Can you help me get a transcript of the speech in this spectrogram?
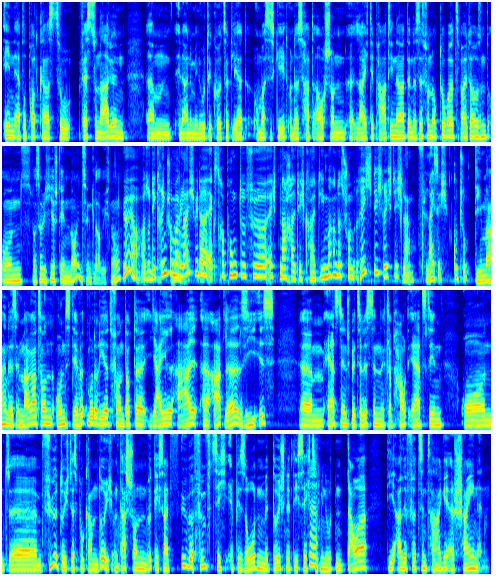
in Apple Podcast zu festzunageln ähm, in einer Minute kurz erklärt, um was es geht. Und das hat auch schon äh, leichte Patina, denn das ist von Oktober 2000 und, was habe ich hier stehen, 19, glaube ich. Ne? Ja, ja, also die kriegen schon ja. mal gleich wieder extra Punkte für echt Nachhaltigkeit. Die machen das schon richtig, richtig lang. Fleißig, gut so. Die machen das im Marathon und der wird moderiert von Dr. Jail äh, Adler. Sie ist ähm, Ärztin, Spezialistin, ich glaube Hautärztin und äh, führt durch das Programm durch. Und das schon wirklich seit über 50 Episoden mit durchschnittlich 60 ja. Minuten Dauer, die alle 14 Tage erscheinen.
